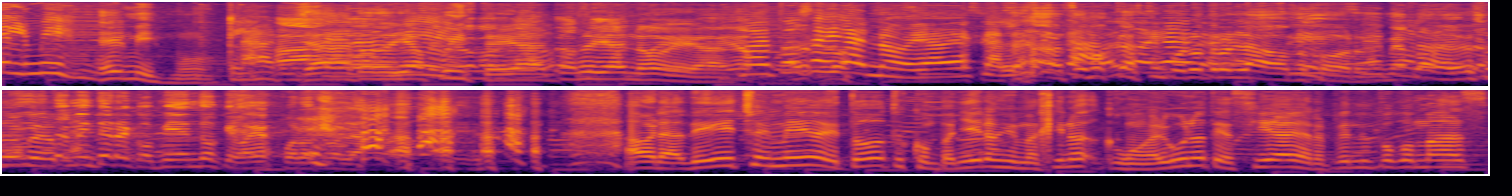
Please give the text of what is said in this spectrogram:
él mismo. Él mismo. Claro. Ya, ser entonces ya fuiste, ya, entonces ya no, ya. No, entonces ya no, ya ves, califica. Hacemos casting por otro lado mejor. Sí, mejor. Claro, eso También, me- también te recomiendo que vayas por otro lado. Ahora, de hecho, en medio de todos tus compañeros, me imagino, con alguno te hacía de repente un poco más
